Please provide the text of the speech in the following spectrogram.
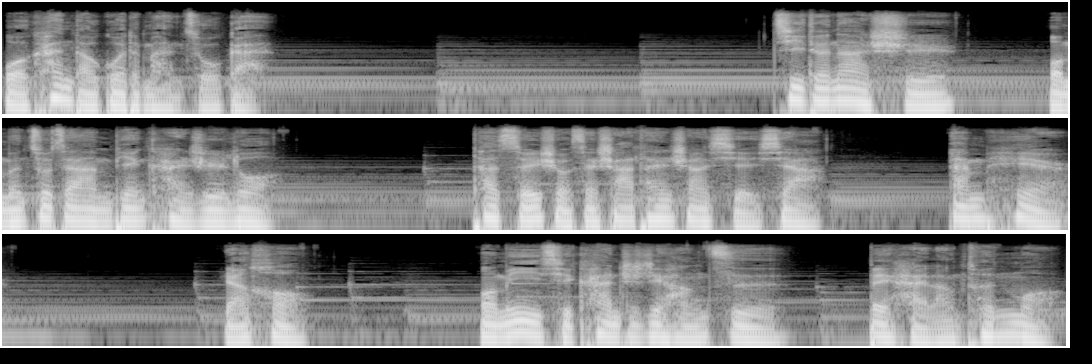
我看到过的满足感。”记得那时，我们坐在岸边看日落，他随手在沙滩上写下 “I'm here”，然后我们一起看着这行字被海浪吞没，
